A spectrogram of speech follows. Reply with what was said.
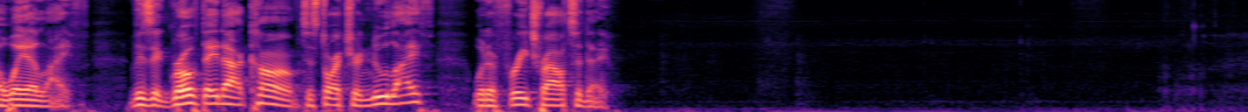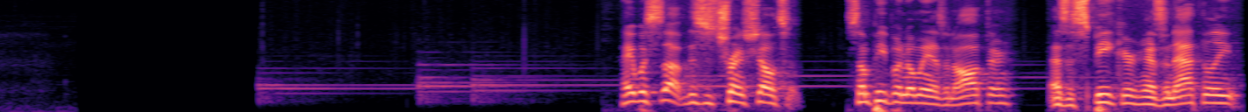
a way of life. Visit growthday.com to start your new life with a free trial today. Hey, what's up? This is Trent Shelton. Some people know me as an author, as a speaker, as an athlete.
